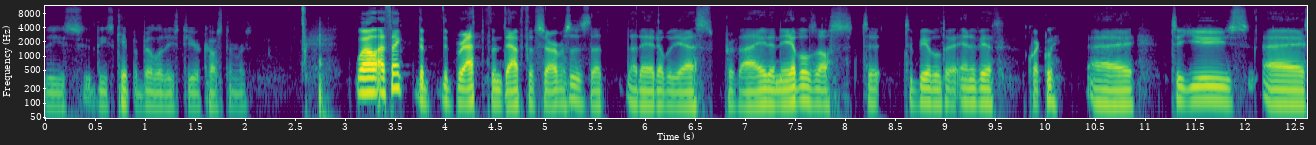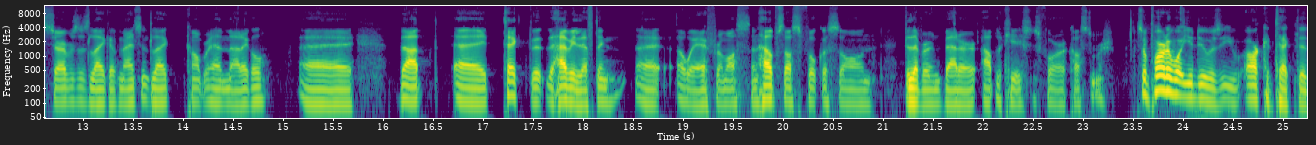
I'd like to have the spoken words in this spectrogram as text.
these, these capabilities to your customers? Well, I think the, the breadth and depth of services that, that AWS provide enables us to, to be able to innovate quickly, uh, to use uh, services like I've mentioned, like Comprehend Medical, uh, that uh, take the, the, heavy lifting uh, away from us and helps us focus on delivering better applications for our customers. So part of what you do is you architected,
